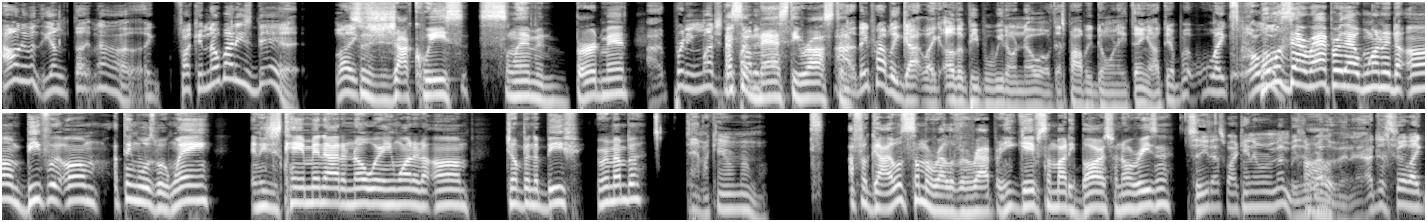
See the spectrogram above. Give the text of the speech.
I don't even. Young Thug. No, like fucking nobody's dead. Like so Jacquees, Slim, and Birdman. uh, pretty much. They That's probably, a nasty roster. uh, they probably got like other people we don't know of that's probably doing anything out there. But like, what was that rapper that wanted to um beef with um I think it was with Wayne and he just came in out of nowhere. He wanted to um jump into beef. You remember? Damn, I can't remember. I forgot. It was some irrelevant rapper. He gave somebody bars for no reason. See, that's why I can't even remember. It's Oh. irrelevant. I just feel like,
